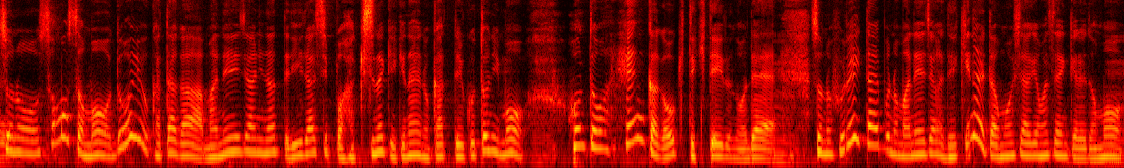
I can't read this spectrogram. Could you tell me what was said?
そのそもそもどういう方がマネージャーになってリーダーシップを発揮しなきゃいけないのかっていうことにも本当は変化が起きてきているので、その古いタイプのマネージャーができないとは申し上げませんけれども、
